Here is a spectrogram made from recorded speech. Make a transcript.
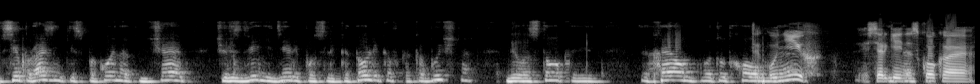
все праздники спокойно отмечают через две недели после католиков, как обычно, Белосток и Хелм, вот тут Холм. Так у них, Сергей, Да. насколько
